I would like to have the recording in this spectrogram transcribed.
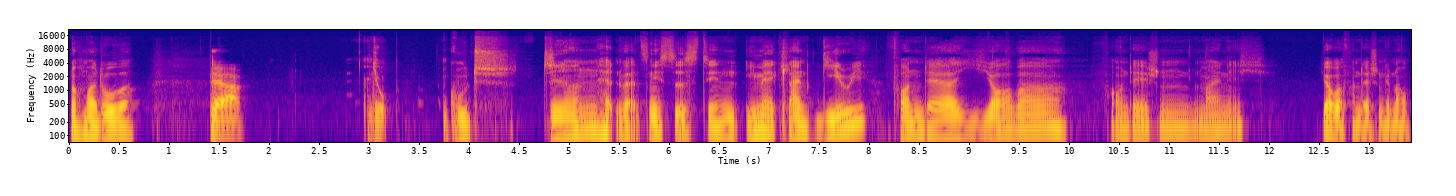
noch mal doofer. Ja. Jo. Gut. Dann hätten wir als nächstes den E-Mail-Client Geary von der Jorba Foundation, meine ich. Jorba Foundation, genau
